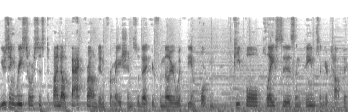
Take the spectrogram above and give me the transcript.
using resources to find out background information so that you're familiar with the important people, places, and themes in your topic.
